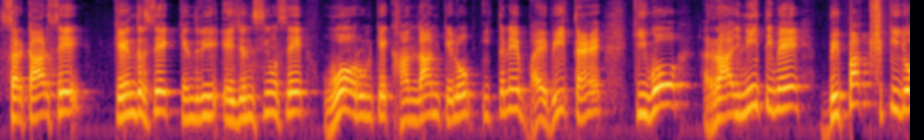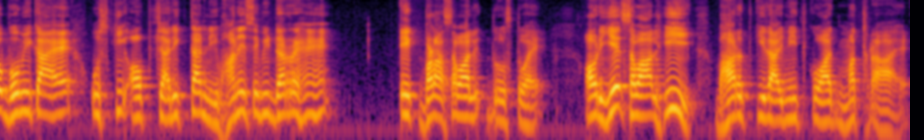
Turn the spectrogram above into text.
सरकार से, केंद्र से, केंद्रीय एजेंसियों से, वो और उनके खानदान के लोग इतने भयभीत हैं कि वो राजनीति में विपक्ष की जो भूमिका है, उसकी औपचारिकता निभाने से भी डर रहे हैं। एक बड़ा सवाल दोस्तों है और ये सवाल ही भारत की राजनीति को आज मथ रहा है।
